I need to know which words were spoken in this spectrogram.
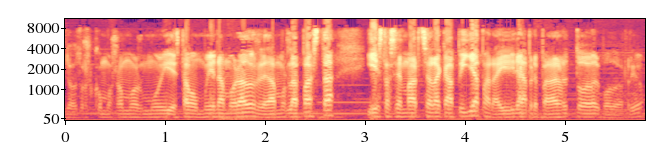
nosotros, como somos muy, estamos muy enamorados, le damos la pasta y esta se marcha a la capilla para ir a preparar todo el bodorrio.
